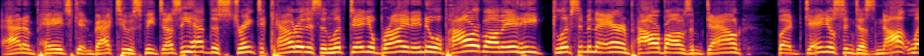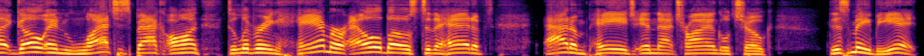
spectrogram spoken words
Adam Page getting back to his feet. Does he have the strength to counter this and lift Daniel Bryan into a power bomb? And he lifts him in the air and power bombs him down. But Danielson does not let go and latches back on, delivering hammer elbows to the head of Adam Page in that triangle choke. This may be it.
